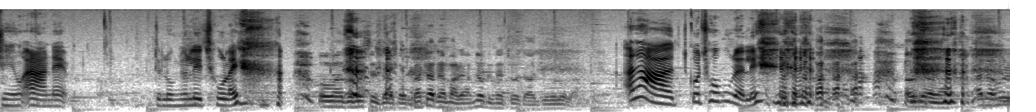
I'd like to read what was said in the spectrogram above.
ချင်ဘူးအဲ့ဒါနဲ့ဒီလိုမျိုးလေးချိုးလိုက်တာဟိုမှာဆိုလို့ရှိရင်တော့ဘတ်တက်ထဲမှာလည်းအမြုပ်တွေနဲ့ကြော်ကြရိုးလို့လား အဲ့ဒါကိုချိုးဘူးတယ်လေဟုတ်ကဲ့ပါအဲ့တော့ဟို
